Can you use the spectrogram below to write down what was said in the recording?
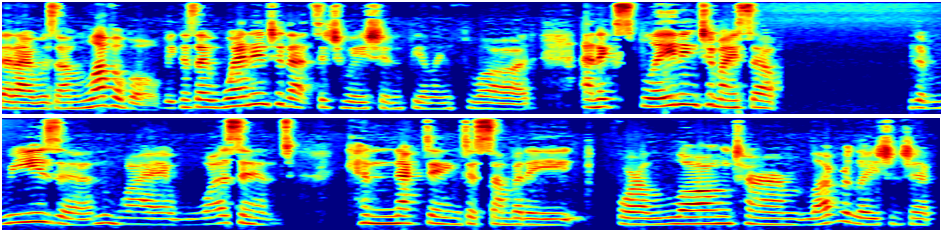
that I was unlovable because I went into that situation feeling flawed and explaining to myself the reason why I wasn't connecting to somebody for a long term love relationship.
